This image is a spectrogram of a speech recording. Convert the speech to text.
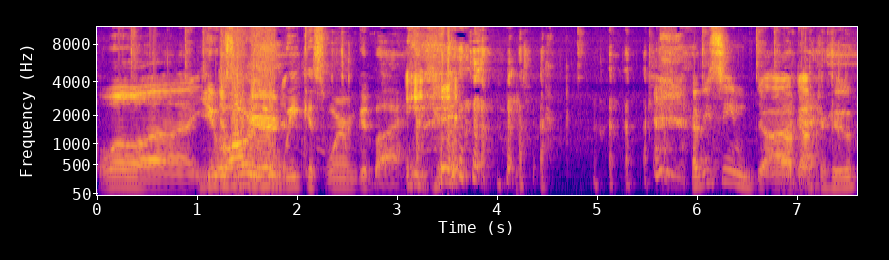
well, uh, he You are the weakest worm. Goodbye. Have you seen uh, Okay. Doctor Who?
